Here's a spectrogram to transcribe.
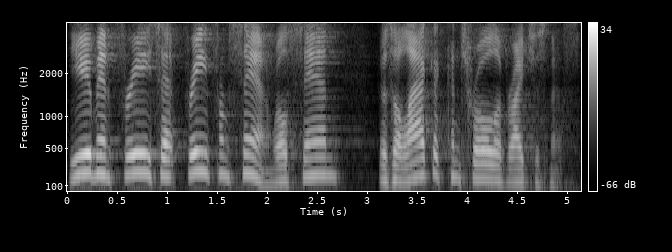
You've been free, set free from sin. Well, sin is a lack of control of righteousness.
